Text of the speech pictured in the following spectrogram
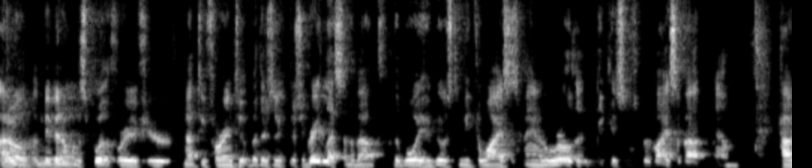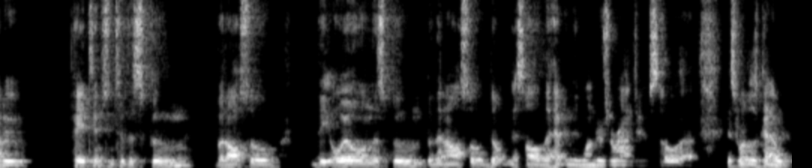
I don't know, maybe I don't want to spoil it for you if you're not too far into it, but there's a there's a great lesson about the boy who goes to meet the wisest man in the world, and he gives him some advice about um, how to pay attention to the spoon, but also the oil on the spoon, but then also don't miss all the heavenly wonders around you. So uh, it's one of those kind of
